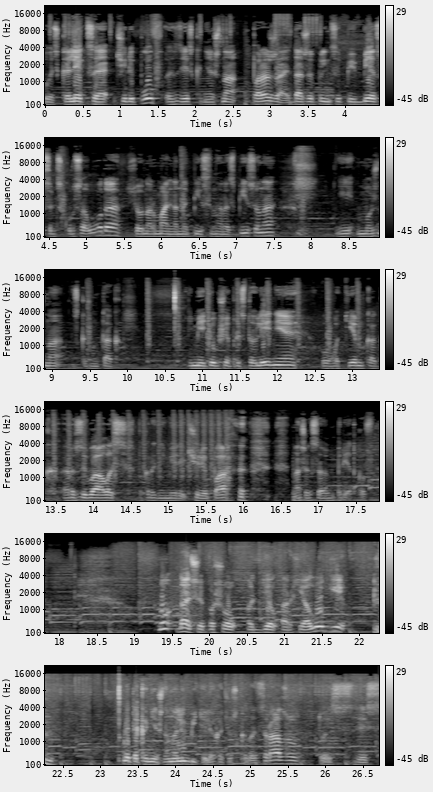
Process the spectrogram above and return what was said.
То есть коллекция черепов здесь, конечно, поражает. Даже, в принципе, без экскурсовода все нормально написано, расписано. И можно, скажем так, иметь общее представление о тем, как развивалась, по крайней мере, черепа наших с вами предков. Ну, дальше пошел отдел археологии. Это, конечно, на любителя, хочу сказать сразу. То есть здесь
